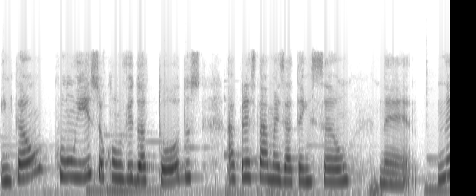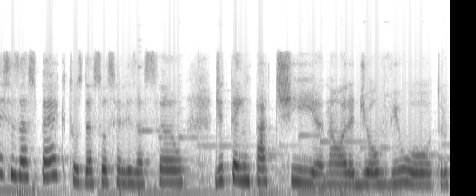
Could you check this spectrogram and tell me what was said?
Então, com isso, eu convido a todos a prestar mais atenção né, nesses aspectos da socialização, de ter empatia na hora de ouvir o outro,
